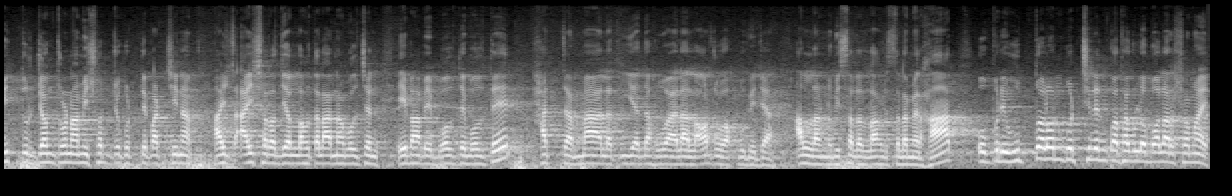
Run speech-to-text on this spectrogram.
মৃত্যুর যন্ত্রণা আমি সহ্য করতে পারছি না। আইসা রাজি আল্লাহ তালা বলছেন, এভাবে বলতে বলতে, হাত্তা মালাত ইয়াদাহু আলাল আরওয়াকুবেজা আল্লাহ নবী সাল্লাহ সাল্লামের হাত ওপরে উত্তোলন করছিলেন কথাগুলো বলার সময়,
